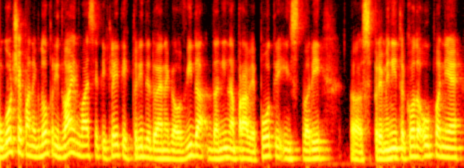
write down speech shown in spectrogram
mogoče pa nekdo pri 22 letih pride do enega ovida, da ni na pravi poti in stvari spremeni. Tako da upanje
